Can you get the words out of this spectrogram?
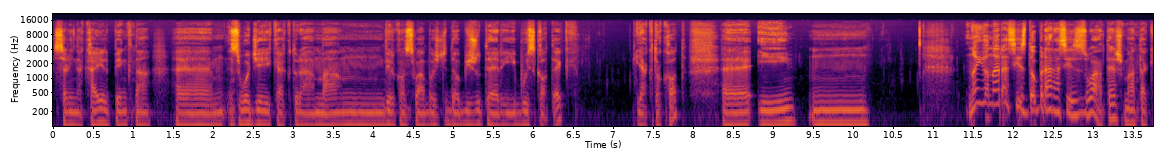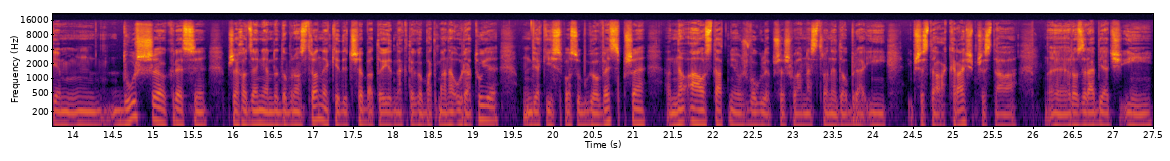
Selina Kyle, piękna e, złodziejka, która ma mm, wielką słabość do biżuterii i błyskotek, jak to kot. E, I... no i ona raz jest dobra, raz jest zła. Też ma takie mm, dłuższe okresy przechodzenia na dobrą stronę. Kiedy trzeba, to jednak tego Batmana uratuje, w jakiś sposób go wesprze. No a ostatnio już w ogóle przeszła na stronę dobra i, i przestała kraść, przestała e, rozrabiać i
